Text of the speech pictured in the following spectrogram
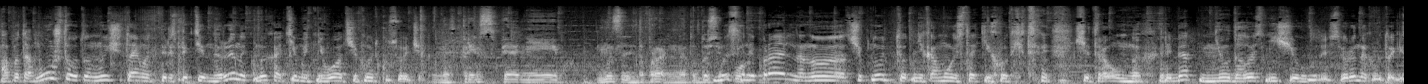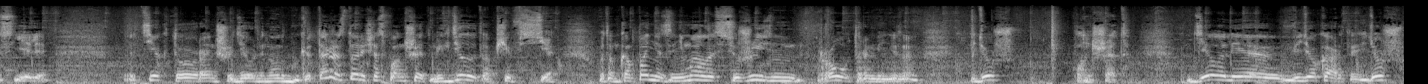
А потому что вот он, мы считаем это перспективный рынок, мы хотим от него отщипнуть кусочек. Ну, в принципе, они мысль это правильно, это до сих мысль пор. Мысль правильно, но отщипнуть тут никому из таких вот хитроумных ребят не удалось ничего. То есть рынок в итоге съели те, кто раньше делали ноутбуки. Вот та же история сейчас с планшетами. Их делают вообще все. Вот там компания занималась всю жизнь роутерами, не знаю. Идешь планшет. Делали видеокарты, идешь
